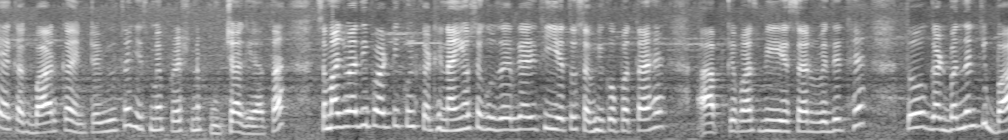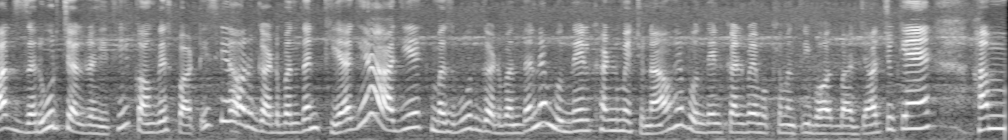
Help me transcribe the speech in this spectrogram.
एक अखबार का इंटरव्यू था जिसमें प्रश्न पूछा गया था। समाजवादी पार्टी कुछ कठिनाइयों से गुजर गई थी, ये तो सभी को पता है। आपके पास भी ये सर्वविदित है। तो गठबंधन की बात ज़रूर चल रही थी। कांग्रेस पार्टी से और गठबंधन किया गया। आज ये एक मज़बूत गठबंधन है। बुंदेलखंड में चुनाव है। बुंदेलखंड में मुख्यमंत्री बहुत बार जा चुके हैं। हम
